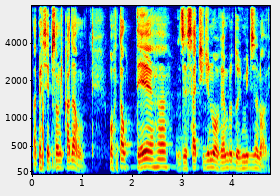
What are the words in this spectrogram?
da percepção de cada um. Portal Terra, 17 de novembro de 2019.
